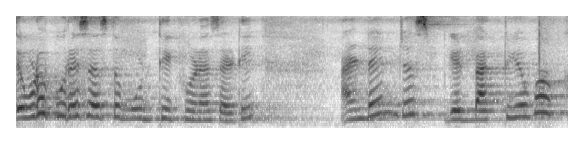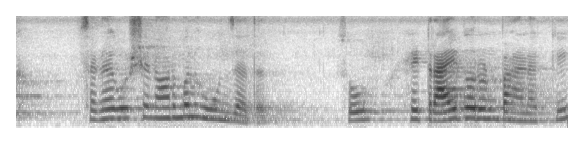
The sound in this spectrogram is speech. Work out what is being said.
तेवढं पुरेसं असतं मूड ठीक होण्यासाठी. And then just get back to your work सगळ्या गोष्टी नॉर्मल होऊन जातात. सो हे ट्राय करून पहा नक्की.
